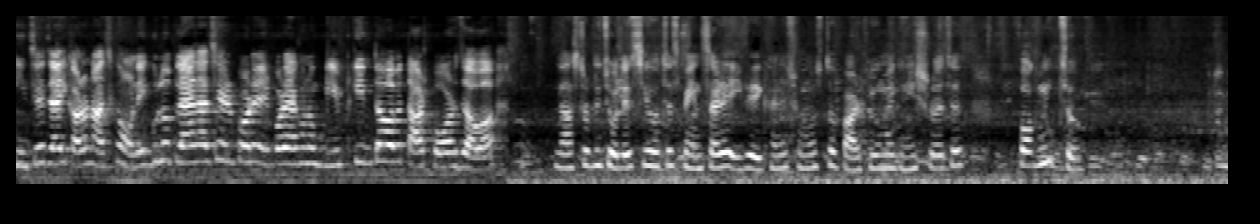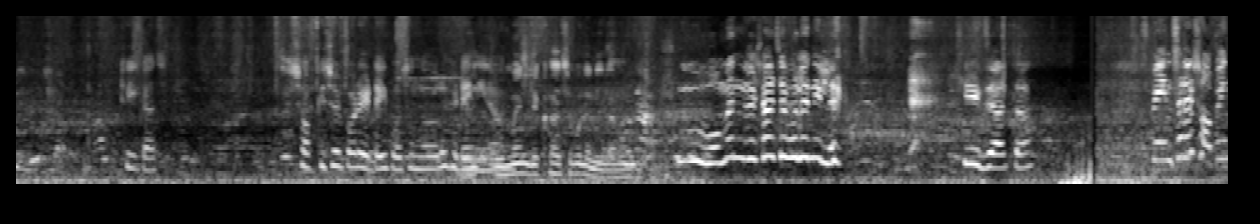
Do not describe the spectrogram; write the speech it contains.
নিচে যাই কারণ আজকে অনেকগুলো প্ল্যান আছে এরপরে এরপরে এখনও গিফট কিনতে হবে তারপর যাওয়া। লাস্ট অব্দি চলে এসেছি হচ্ছে স্পেন্সারে এই যে এখানে সমস্ত পারফিউমের জিনিস রয়েছে। ফগ নিচ্ছ। ঠিক আছে। সব কিছুর পরে এটাই পছন্দ হলো এটাই নিলাম। Women লেখা আছে বলে নিলাম। ওমেন লেখা আছে বলে নিলে? কি যাতা। স্পেন্সারে শপিং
